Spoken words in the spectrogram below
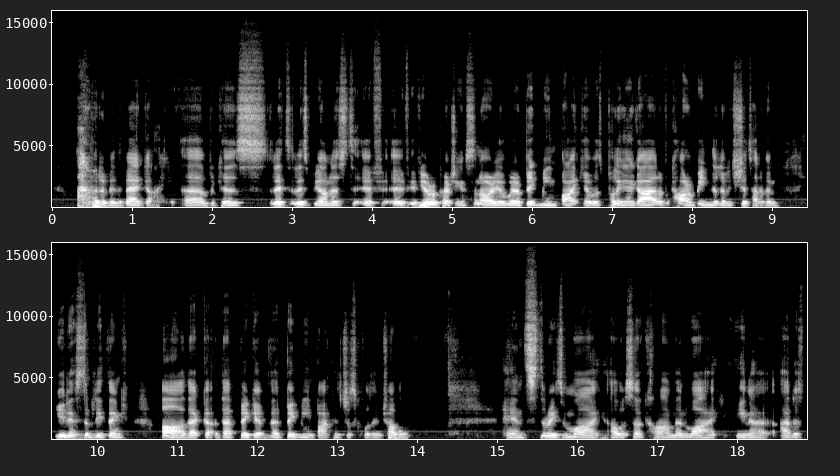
I would have been the bad guy. Uh, because let's let's be honest, if, if if you were approaching a scenario where a big mean biker was pulling a guy out of a car and beating the living shit out of him, you'd instantly think, "Oh, that guy, that big that big mean biker is just causing trouble." Hence the reason why I was so calm and why, you know, I just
